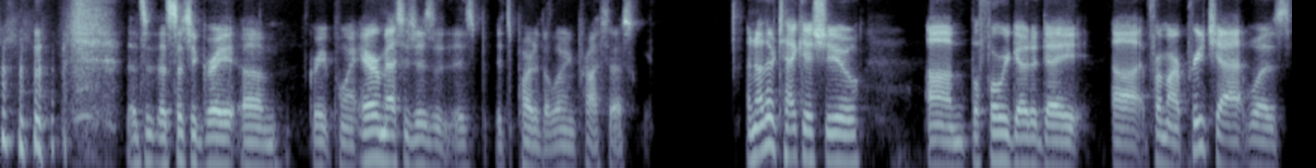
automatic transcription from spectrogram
that's that's such a great um, great point. Error messages is it's part of the learning process. Another tech issue um, before we go today uh, from our pre-chat was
